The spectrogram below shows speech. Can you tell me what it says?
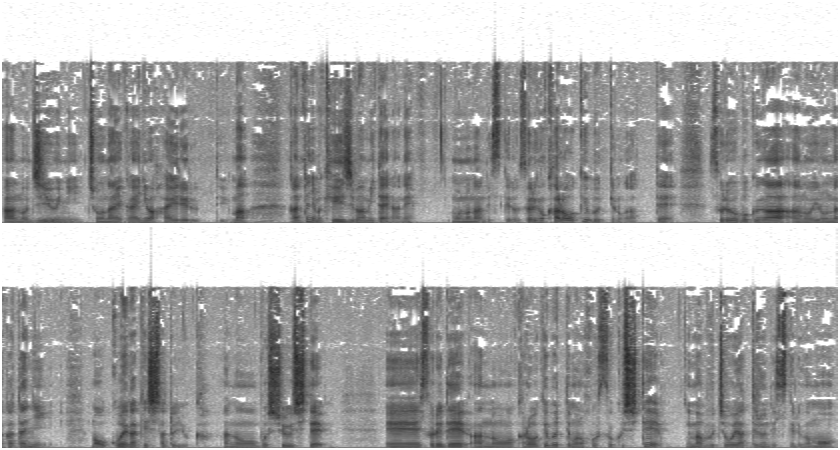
あの、自由に町内会には入れるっていう、まあ、簡単に言えば掲示板みたいなね、ものなんですけど、それのカラオケ部っていうのがあって、それを僕が、あの、いろんな方に、まあ、お声掛けしたというか、あの、募集して、えー、それで、あの、カラオケ部ってものを発足して、今部長をやってるんですけれども、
